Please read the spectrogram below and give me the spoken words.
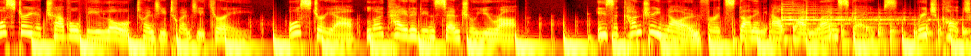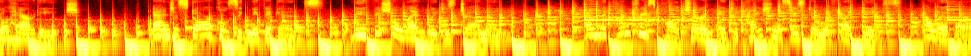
Austria Travel Vlog 2023. Austria, located in Central Europe, is a country known for its stunning alpine landscapes, rich cultural heritage, and historical significance. The official language is German, and the country's culture and education system reflect this. However,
